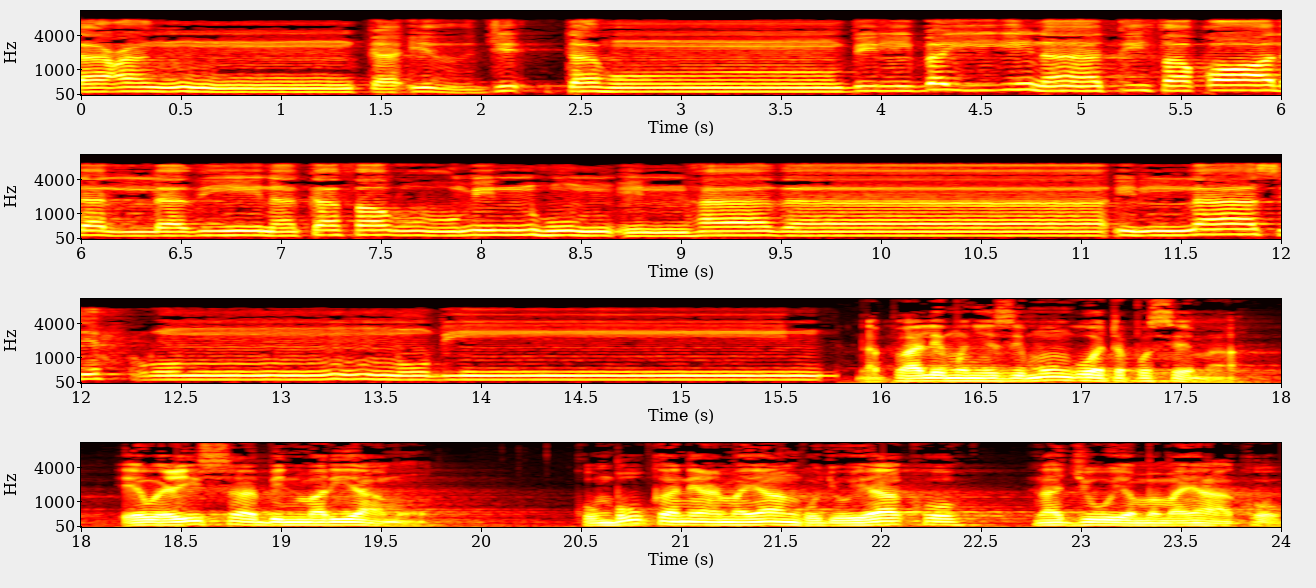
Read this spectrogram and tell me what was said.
عنك إذ جئتهم بالبينات فقال الذين كفروا منهم إن هذا إلا سحر مبين Na pale Mwenyezi Mungu ataposema, ewe Isa bin Mariamu, kumbuka neema yangu juu yako na juu ya mama yako,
